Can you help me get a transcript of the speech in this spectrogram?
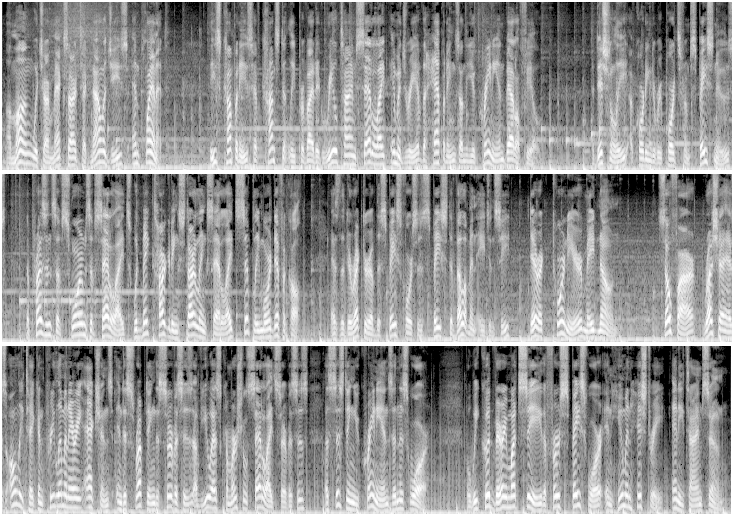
among which are Maxar Technologies and Planet. These companies have constantly provided real time satellite imagery of the happenings on the Ukrainian battlefield. Additionally, according to reports from Space News, the presence of swarms of satellites would make targeting Starlink satellites simply more difficult, as the director of the Space Force's Space Development Agency, Derek Tournear, made known. So far, Russia has only taken preliminary actions in disrupting the services of U.S. commercial satellite services assisting Ukrainians in this war. But we could very much see the first space war in human history anytime soon.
